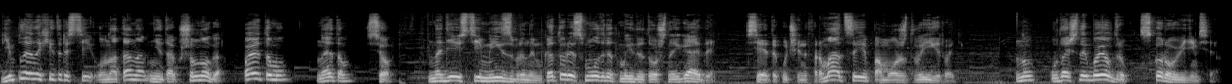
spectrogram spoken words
Геймплейных хитростей у Натана не так уж и много, поэтому на этом все. Надеюсь, тем избранным, которые смотрят мои дотошные гайды, вся эта куча информации поможет выигрывать. Ну, удачных боев, друг, скоро увидимся.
